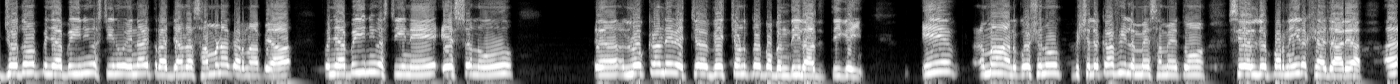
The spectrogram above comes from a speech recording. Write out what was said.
ਜਦੋਂ ਪੰਜਾਬੀ ਯੂਨੀਵਰਸਿਟੀ ਨੂੰ ਇਹਨਾਂ ਇਤਰਾਜ਼ਾਂ ਦਾ ਸਾਹਮਣਾ ਕਰਨਾ ਪਿਆ ਪੰਜਾਬੀ ਯੂਨੀਵਰਸਿਟੀ ਨੇ ਇਸ ਨੂੰ ਅਹ, ਲੋਕਾਂ ਦੇ ਵਿੱਚ ਵੇਚਣ ਤੋਂ ਪਾਬੰਦੀ ਲਾ ਦਿੱਤੀ ਗਈ। ਇਹ ਮਹਾਨ ਕੋਸ਼ ਨੂੰ ਪਿਛਲੇ ਕਾਫੀ ਲੰਮੇ ਸਮੇਂ ਤੋਂ ਸੇਲ ਦੇ ਉੱਪਰ ਨਹੀਂ ਰੱਖਿਆ ਜਾ ਰਿਹਾ ਅ-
